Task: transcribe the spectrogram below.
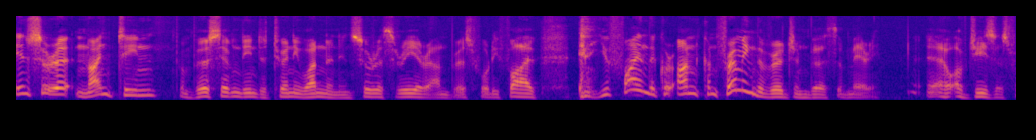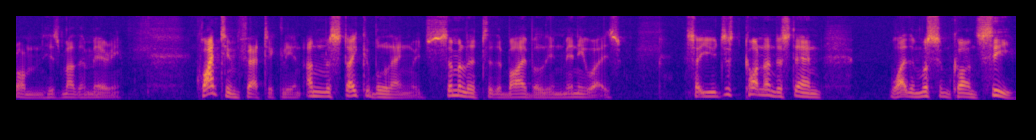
In Surah 19, from verse 17 to 21, and in Surah 3, around verse 45, you find the Quran confirming the virgin birth of Mary. Uh, of Jesus from his mother Mary. Quite emphatically, an unmistakable language, similar to the Bible in many ways. So you just can't understand why the Muslim can't see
